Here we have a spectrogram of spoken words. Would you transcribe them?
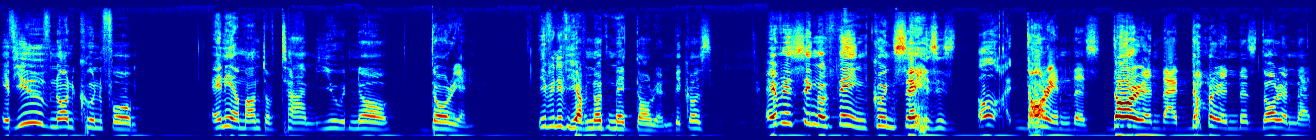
if you've known Kun for any amount of time, you would know Dorian, even if you have not met Dorian, because every single thing Kun says is, oh, Dorian this, Dorian that, Dorian this, Dorian that.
